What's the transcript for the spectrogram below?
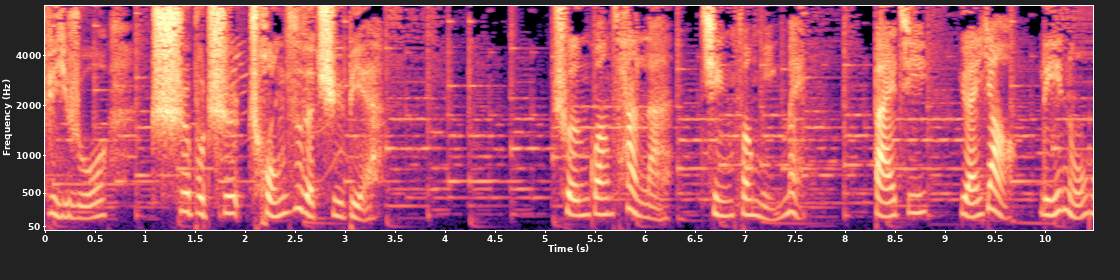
比如吃不吃虫子的区别。春光灿烂，清风明媚，白姬、原耀、黎奴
